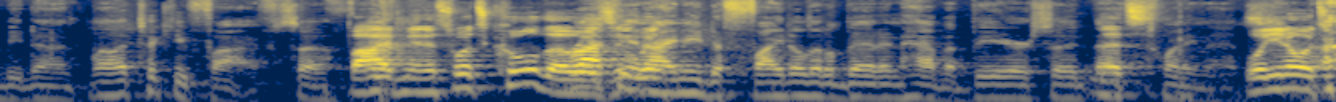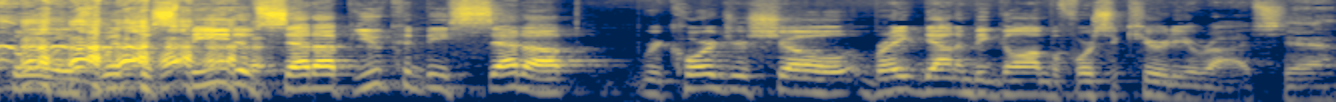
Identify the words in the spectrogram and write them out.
be done. Well, it took you five. So five yeah. minutes. What's cool though Rocky is and I need to fight a little bit and have a beer. So that's, that's 20 minutes. Well, you know what's cool is with the speed of setup, you could be set up, record your show, break down, and be gone before security arrives. Yeah.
